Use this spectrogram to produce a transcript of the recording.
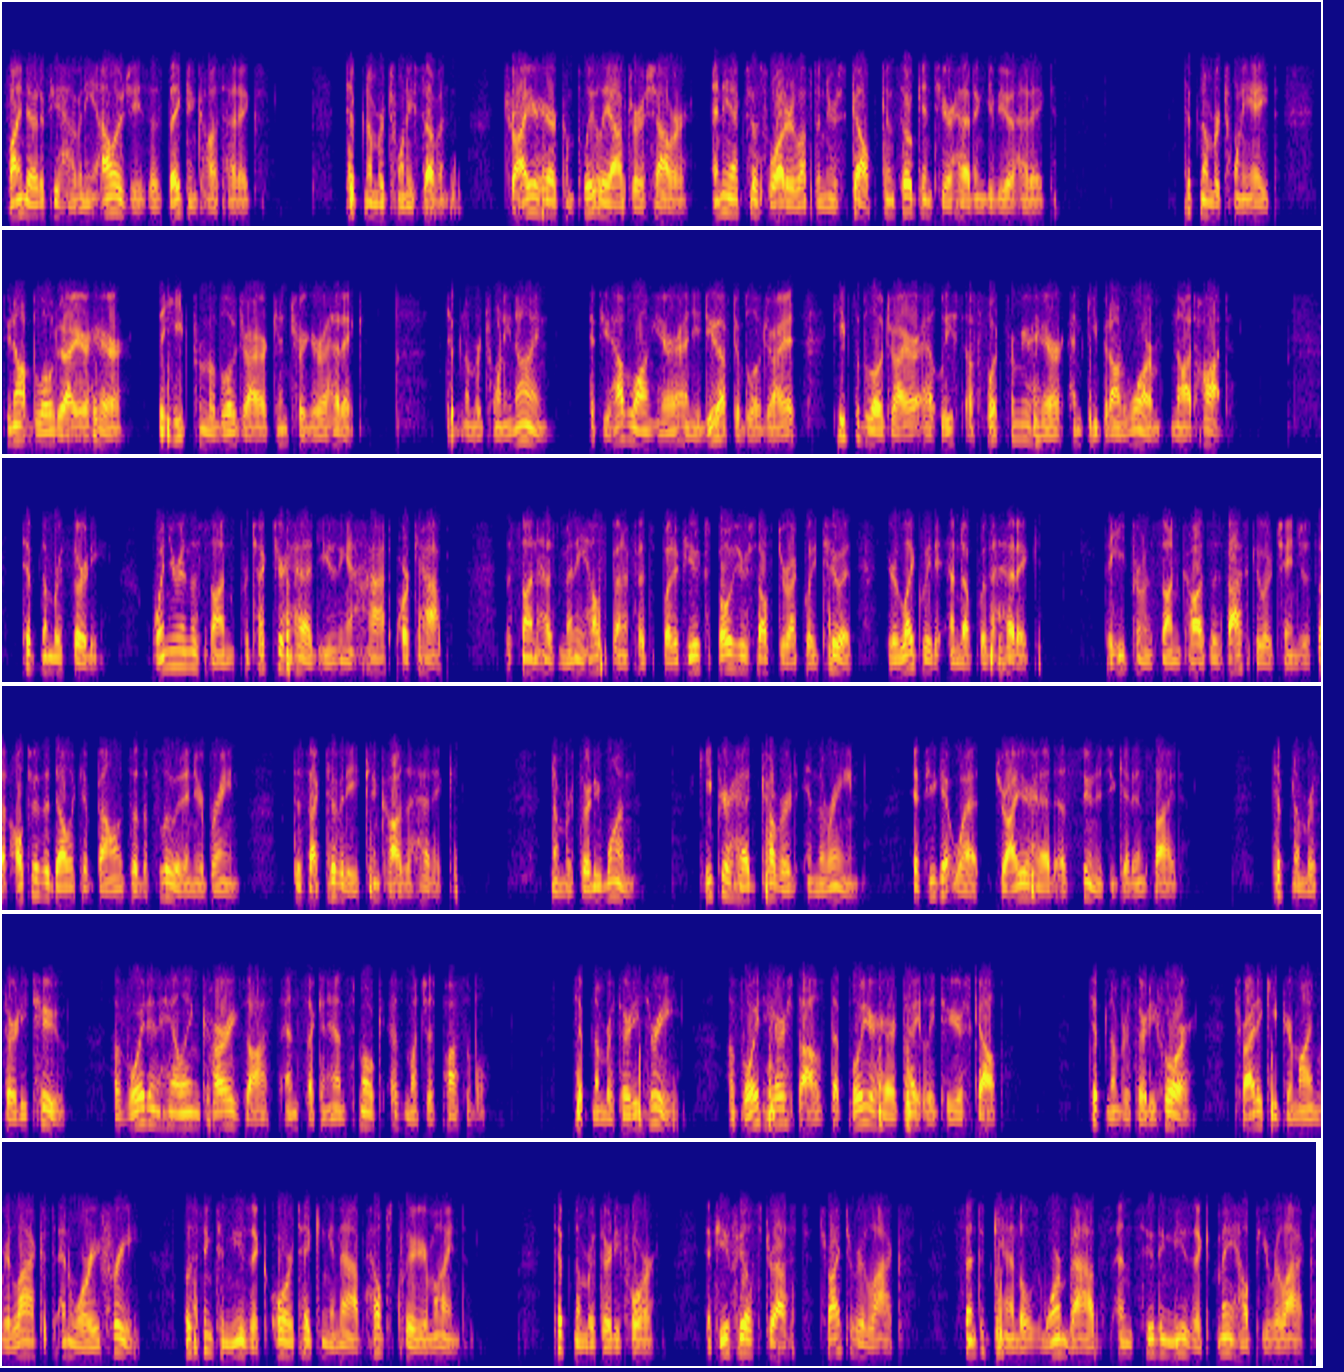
Find out if you have any allergies, as they can cause headaches. Tip number 27. Dry your hair completely after a shower. Any excess water left on your scalp can soak into your head and give you a headache. Tip number 28. Do not blow dry your hair. The heat from the blow dryer can trigger a headache. Tip number 29 if you have long hair and you do have to blow dry it, keep the blow dryer at least a foot from your hair and keep it on warm, not hot. Tip number 30 when you're in the sun, protect your head using a hat or cap. The sun has many health benefits, but if you expose yourself directly to it, you're likely to end up with a headache. The heat from the sun causes vascular changes that alter the delicate balance of the fluid in your brain. This activity can cause a headache. Number 31. Keep your head covered in the rain. If you get wet, dry your head as soon as you get inside. Tip number 32. Avoid inhaling car exhaust and secondhand smoke as much as possible. Tip number 33. Avoid hairstyles that pull your hair tightly to your scalp. Tip number 34. Try to keep your mind relaxed and worry free. Listening to music or taking a nap helps clear your mind. Tip number 34. If you feel stressed, try to relax. Scented candles, warm baths, and soothing music may help you relax.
